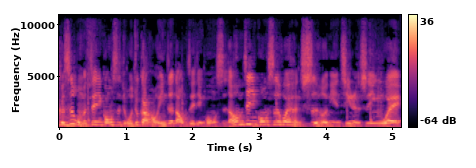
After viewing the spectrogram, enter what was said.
可是我们这间公司，我就刚好应征到我们这间公司。然后我们这间公司会很适合年轻人，是因为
